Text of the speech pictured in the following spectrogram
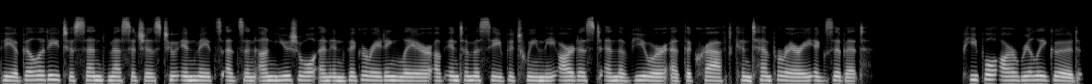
The ability to send messages to inmates adds an unusual and invigorating layer of intimacy between the artist and the viewer at the Craft Contemporary exhibit. People are really good,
